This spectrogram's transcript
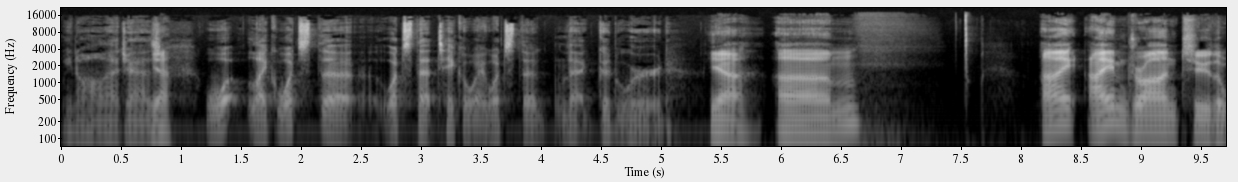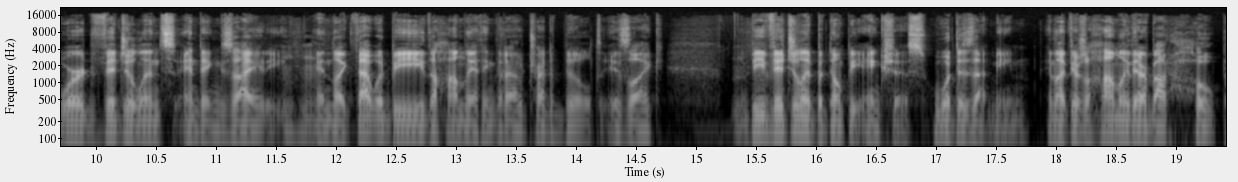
you know all that jazz. Yeah. What like what's the what's that takeaway? What's the that good word? Yeah. Um I I am drawn to the word vigilance and anxiety. Mhm. And like that would be the homily I think that I would try to build is like be vigilant but don't be anxious. What does that mean? And like there's a homily there about hope.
